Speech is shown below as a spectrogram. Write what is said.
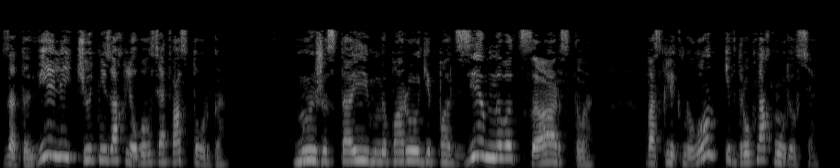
Зато Велий чуть не захлебывался от восторга. «Мы же стоим на пороге подземного царства!» — воскликнул он и вдруг нахмурился.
